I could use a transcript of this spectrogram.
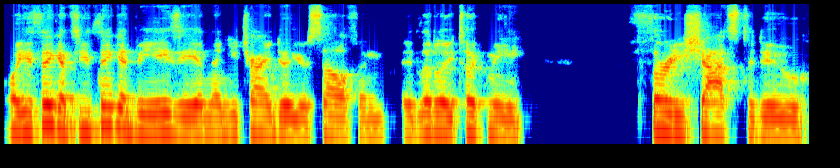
Well, you think it's you think it'd be easy, and then you try and do it yourself, and it literally took me thirty shots to do,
